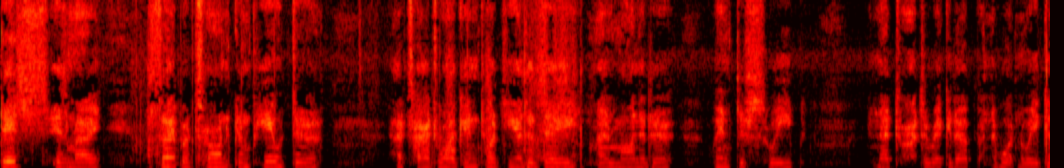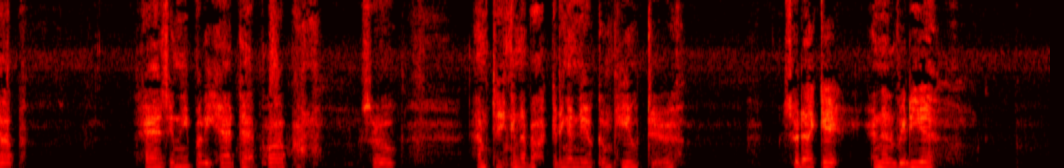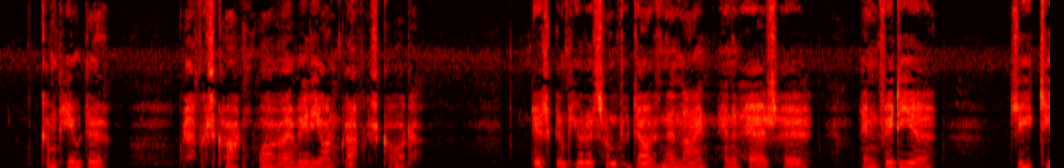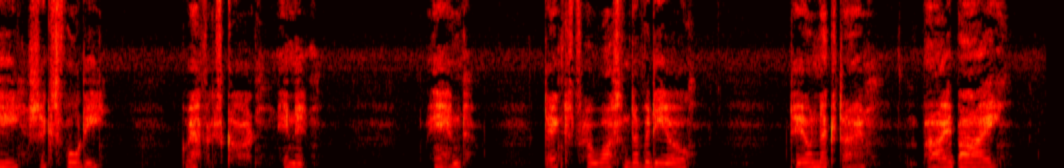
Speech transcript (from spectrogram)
This is my Cybertron computer. I tried to log into it the other day. My monitor went to sleep, and I tried to wake it up, and it wouldn't wake up. Has anybody had that problem? So, I'm thinking about getting a new computer. Should I get an NVIDIA computer, graphics card, a Radeon graphics card? This computer is from 2009 and it has a NVIDIA GT640 graphics card in it. And thanks for watching the video. Till next time. Bye bye.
